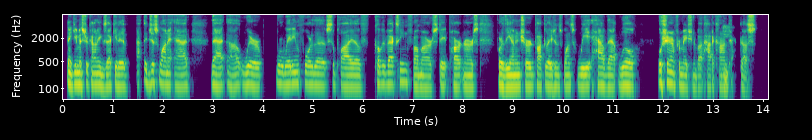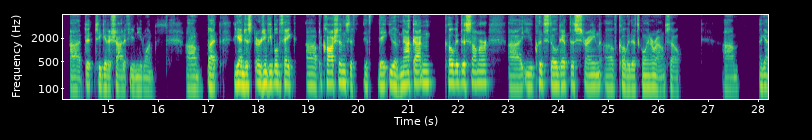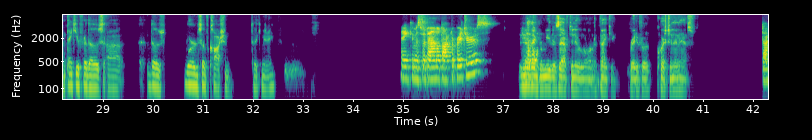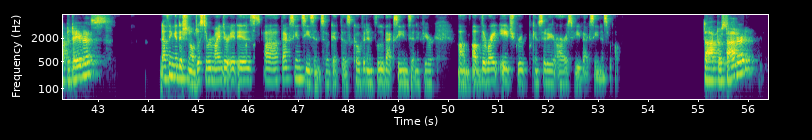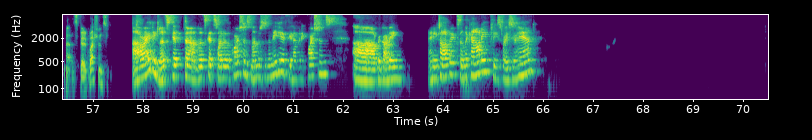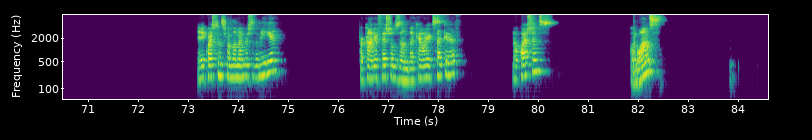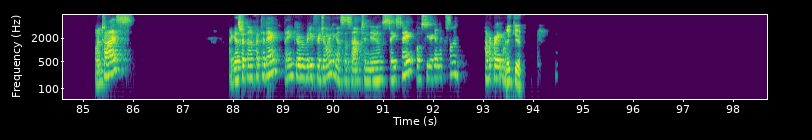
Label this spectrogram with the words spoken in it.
Thank you, Mr. County Executive. I just want to add that uh, we're we're waiting for the supply of COVID vaccine from our state partners for the uninsured populations. Once we have that, we'll we'll share information about how to contact us uh, to, to get a shot if you need one. Um, but again, just urging people to take uh, precautions. If if they, you have not gotten COVID this summer, uh, you could still get this strain of COVID that's going around. So, um, again, thank you for those uh, those words of caution to the community. Thank you, Mr. Donald. Dr. Bridgers? Nothing from me this afternoon, Lorna. Thank you. Ready for question and answer. Dr. Davis? Nothing additional, just a reminder, it is uh vaccine season, so get those COVID and flu vaccines, and if you're um of the right age group, consider your RSV vaccine as well. Dr. Stoddard? That's good questions. All righty, let's get, uh, let's get started with the questions. Members of the media, if you have any questions uh, regarding any topics in the county, please raise your hand. Any questions from the members of the media? For county officials and the county executive? No questions? Going once? Going twice? I guess we're done for today. Thank you, everybody, for joining us this afternoon. Stay safe. We'll see you again next time. Have a great one. Thank you.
